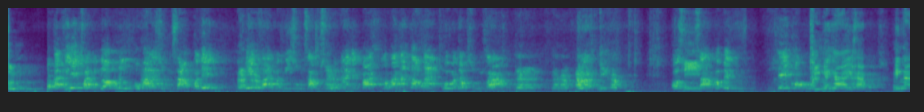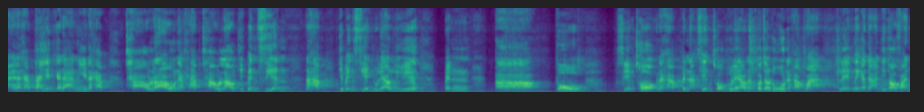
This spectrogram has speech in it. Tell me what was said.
ซึ่ง โฟกัสที่เลขฝันอีกรอบหนึ่งเพราะว่าศูนย์สามก็เด่นนะครับ เลขฝันมันมีศูนย์สามศูนย์นะเห็นป่ะแล้วก็ห้าเก้าห้าตัวมาจากศูนย์สามอ่า นะครับเอาละนี่ครับ เพราะศูนย์สามก็เป็นเลขของ คือง่ายๆครับ ง่ายๆนะครับ ถ้าเห็นกระดานนี้นะครับ ชาวเรานะครับ ชาวเราที่เป็นเซียนนะครับ ที่เป็นเซียนอยู่แล้วหรือเป็นผู้เสี่ยงโชคนะครับ เป็นนักเสี่ยงโชคอยู่แล้วนะก็จะรู้นะครับว่าเลขในกระดานที่ทอฝัน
